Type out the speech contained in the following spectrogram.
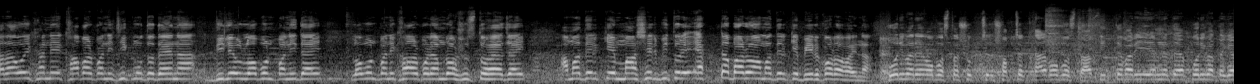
তারা ওইখানে খাবার পানি ঠিক মতো দেয় না দিলেও লবণ পানি দেয়। লবণ পানি খাওয়ার পরে আমরা অসুস্থ হয়ে যাই। আমাদেরকে মাসের ভিতরে একটা বারও আমাদেরকে বের করা হয় না। পরিবারের অবস্থা সবচেয়ে সবচেয়ে খারাপ অবস্থা। ফিরতে পারি এমনিতে পরিবার থেকে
